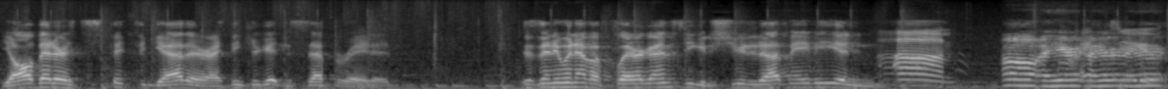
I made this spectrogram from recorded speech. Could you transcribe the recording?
Y'all better stick together. I think you're getting separated. Does anyone have a flare gun so you can shoot it up maybe? And Um, Oh, I hear it, I I hear it, I hear it.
